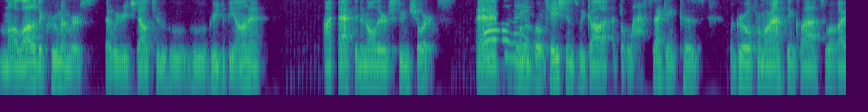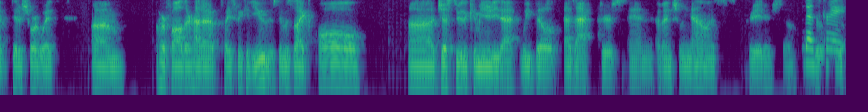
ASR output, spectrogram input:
a lot of the crew members that we reached out to who who agreed to be on it I acted in all their student shorts and Oh, one of the locations we got at the last second because a girl from our acting class who I did a short with um her father had a place we could use it was like all uh, just through the community that we built as actors and eventually now as creators. So That's really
